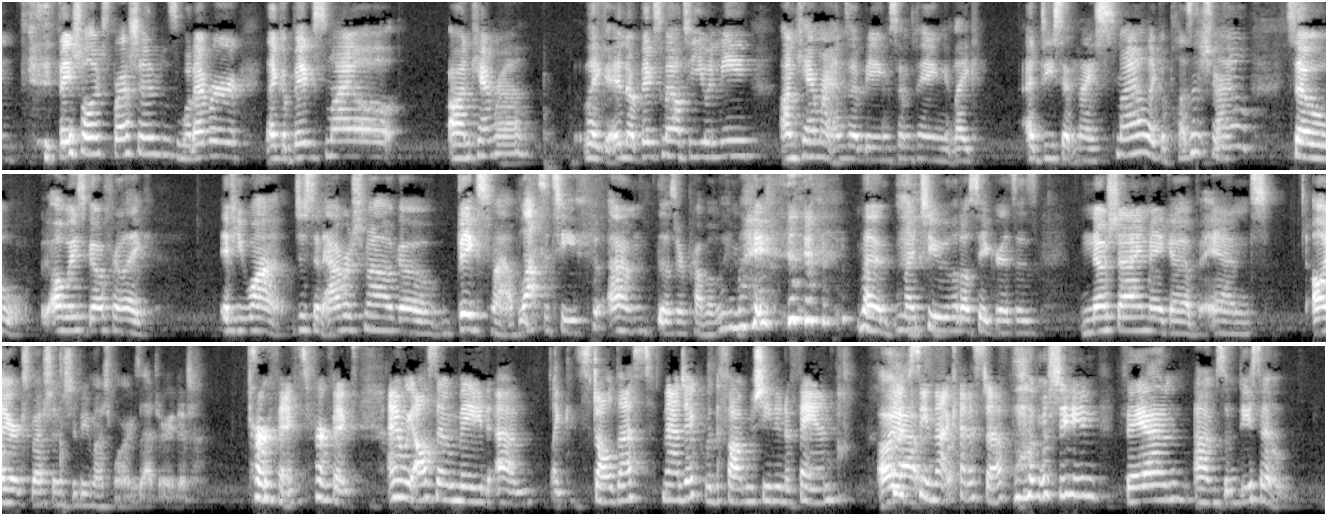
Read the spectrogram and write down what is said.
facial expressions, whatever, like a big smile on camera, like and a big smile to you and me on camera ends up being something like a decent, nice smile, like a pleasant Sure. smile. So always go for like if you want just an average smile, go big smile, lots of teeth. Um, those are probably my my my two little secrets is no shine makeup and all your expressions should be much more exaggerated. Perfect, perfect. I know we also made um, like stall dust magic with a fog machine and a fan. Oh I've yeah, seen that kind of stuff. fog machine, fan, um, some decent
